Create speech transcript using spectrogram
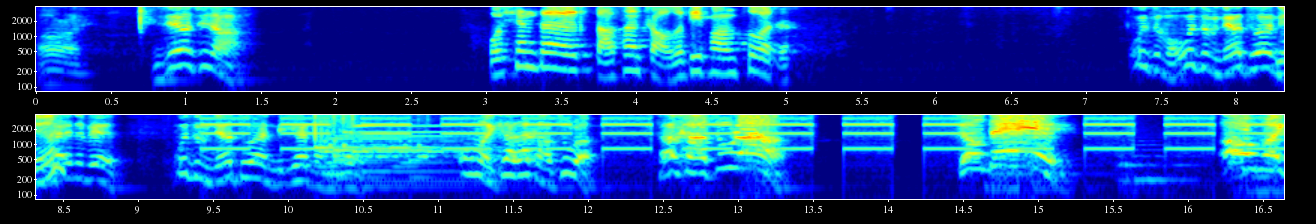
，All right，你现在要去哪？我现在打算找个地方坐着。为什么？为什么你要突然离开那边？为什么你要突然离开房间？Oh my god，他卡住了，他卡住了，兄弟！Oh my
